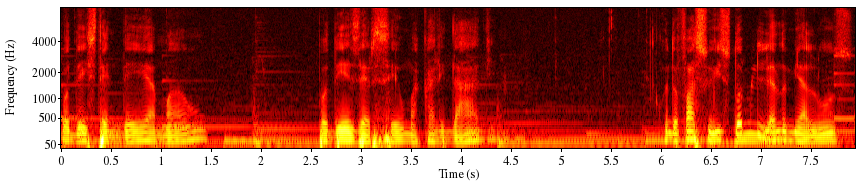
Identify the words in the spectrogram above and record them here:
poder estender a mão, poder exercer uma caridade. Quando eu faço isso, estou brilhando a minha luz.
